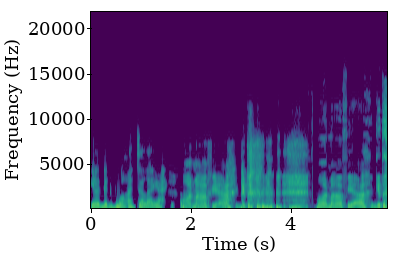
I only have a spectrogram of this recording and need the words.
ya udah dibuang aja lah ya. Mohon maaf ya, gitu. Mohon maaf ya, gitu.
